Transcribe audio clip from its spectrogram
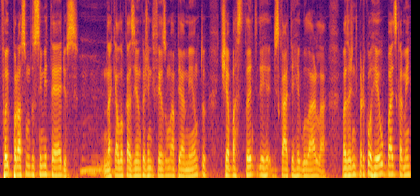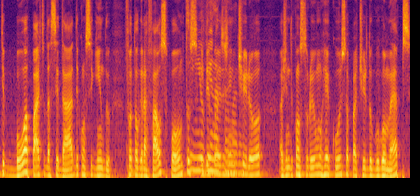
foi próximo dos cemitérios. Uhum. Naquela ocasião que a gente fez um mapeamento, tinha bastante de descarte irregular lá. Mas a gente percorreu basicamente boa parte da cidade, conseguindo fotografar os pontos Sim, e depois a gente tirou, a gente construiu um recurso a partir do Google Maps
